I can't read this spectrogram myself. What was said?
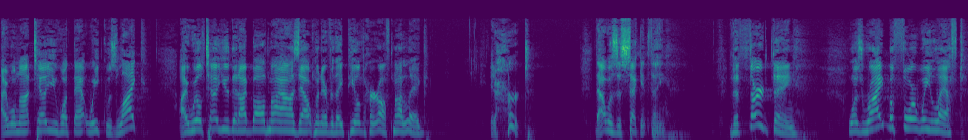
I will not tell you what that week was like. I will tell you that I bawled my eyes out whenever they peeled her off my leg. It hurt. That was the second thing. The third thing was right before we left,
